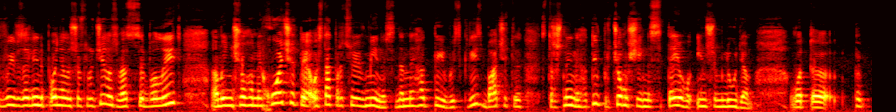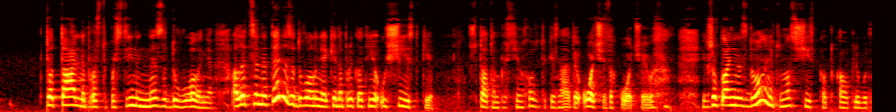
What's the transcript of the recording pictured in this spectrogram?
ви взагалі не поняли, що случилось, вас все болить, ви нічого не хочете. Ось так працює в мінусі. На негатив. Ви скрізь бачите страшний негатив, причому ще й несете його іншим людям. От, е, тотальне, просто постійне незадоволення. Але це не те незадоволення, яке, наприклад, є у шістки. Що та там постійно ходить, таке, знаєте, очі закочує. Якщо в плані незадоволення, то у нас шістка така от любить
